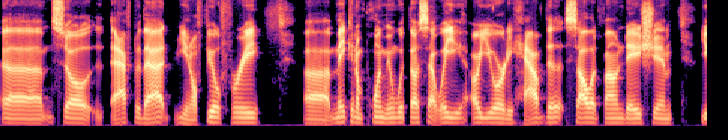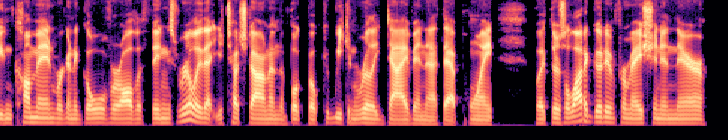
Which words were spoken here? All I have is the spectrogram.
Uh, so after that, you know, feel free uh, make an appointment with us. That way, you, or you already have the solid foundation. You can come in. We're going to go over all the things really that you touched on in the book, but we can really dive in at that point. But there's a lot of good information in there,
